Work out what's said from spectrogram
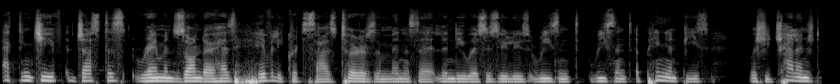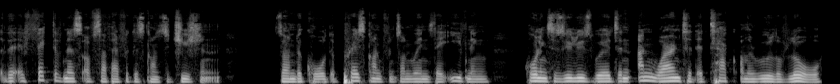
Acting Chief Justice Raymond Zondo has heavily criticized Tourism Minister Lindiwe Sisulu's recent, recent opinion piece where she challenged the effectiveness of South Africa's constitution. Zondo called a press conference on Wednesday evening, calling Sisulu's words an unwarranted attack on the rule of law,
